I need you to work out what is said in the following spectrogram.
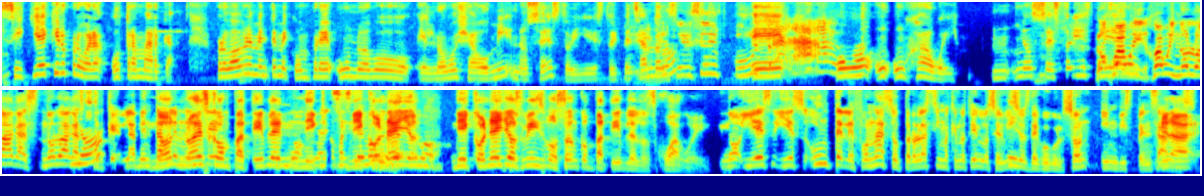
Si ya quiero probar otra marca, probablemente me compre un nuevo, el nuevo Xiaomi, no sé, estoy, estoy pensándolo, puta. Eh, o un, un Huawei. Mm, No sé, estoy. No, estoy Huawei, ahí. Huawei, no lo hagas, no lo hagas, ¿No? porque no, lamentablemente. no es compatible no, ni, no es ni con ellos, ni con ellos mismos son compatibles los Huawei. No, y es, y es un telefonazo, pero lástima que no tienen los servicios de Google, son indispensables. Mira,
